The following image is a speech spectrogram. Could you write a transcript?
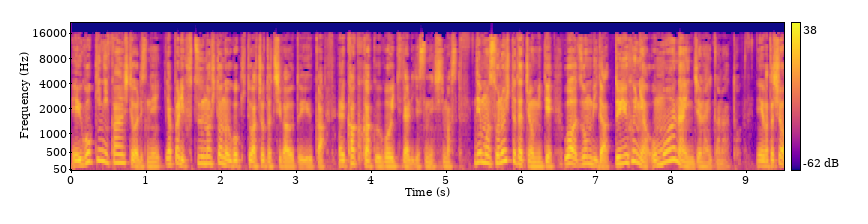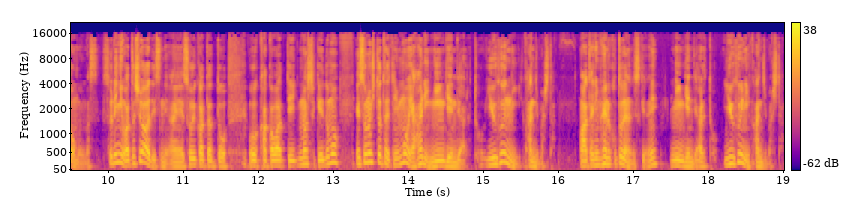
え動きに関してはですね、やっぱり普通の人の動きとはちょっと違うというか、えカクカク動いてたりですね、します。でもその人たちを見て、わ、ゾンビだというふうには思わないんじゃないかなと。え私は思います。それに私はですね、えそういう方と関わっていましたけれども、えその人たちにもやはり人間であるというふうに感じました。まあ当たり前のことなんですけどね、人間であるというふうに感じました。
